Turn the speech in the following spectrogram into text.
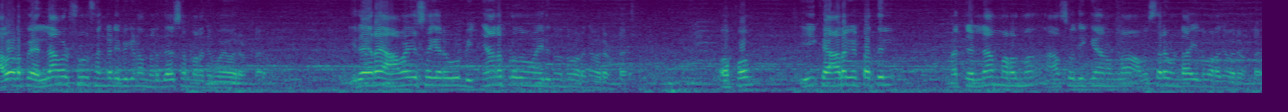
അതോടൊപ്പം എല്ലാ വർഷവും സംഘടിപ്പിക്കണം നിർദ്ദേശം പറഞ്ഞു പോയവരുണ്ട്. ഇതേറെ ആവേശകരവും വിജ്ഞാനപ്രദവുമായിരുന്നു എന്ന് പറഞ്ഞവരുണ്ട്. ഒപ്പം ഈ കാലഘട്ടത്തിൽ മറ്റെല്ലാം മറന്ന് ആസ്വദിക്കാനുള്ള അവസരമുണ്ടായി എന്ന് പറഞ്ഞവരുണ്ട്.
